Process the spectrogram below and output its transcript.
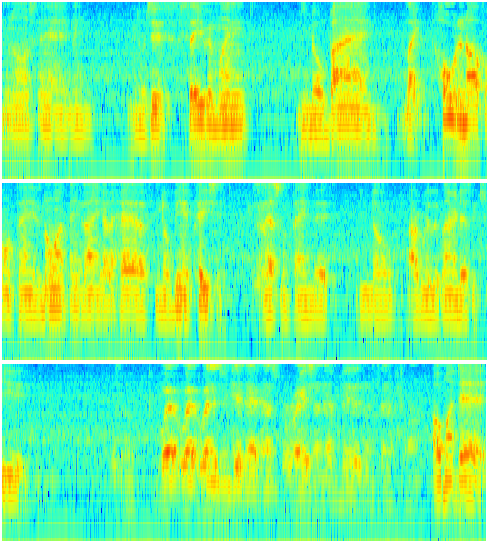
You know what I'm saying? And you know, just saving money. You know, buying like holding off on things, knowing things I ain't gotta have, you know, being patient. Yeah. And that's one thing that, you know, I really learned as a kid. So Where, where, where did you get that inspiration, that business in from? Oh my dad.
